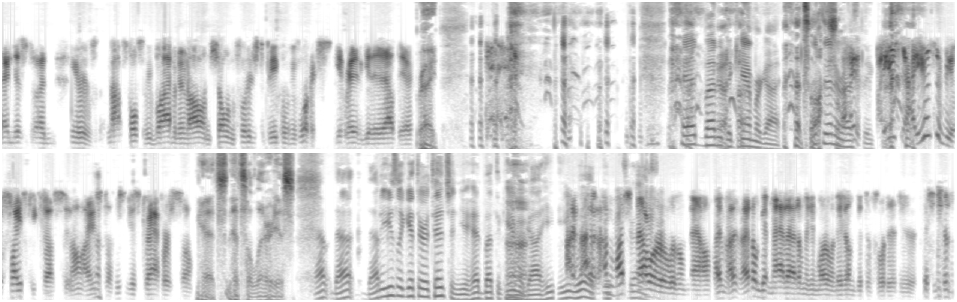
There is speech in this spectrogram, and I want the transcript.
I just, I, you're not supposed to be blabbing it all and showing footage to people before I get ready to get it out there. Right. Headbutted the camera guy. That's That's awesome. interesting. I used to, I used to be a feisty cuss, you know. I used to, used to just trappers, so. Yeah, it's, that's hilarious. That that that'll usually get their attention. You head headbutt the camera Uh-huh. guy. He, he I, will. I, I'm keep much track. mellower with them now. I, I, I don't get mad at them anymore when they don't get the footage. Or, it's just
